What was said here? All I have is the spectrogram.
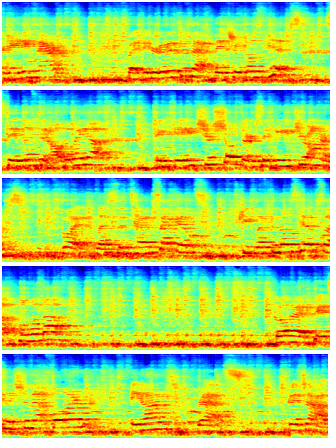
Alternating there. But if you're gonna do that, make sure those hips stay lifted all the way up. Engage your shoulders, engage your arms. Good, less than 10 seconds. Keep lifting those hips up, pull them up. Good, pay attention to that form and rest. Good job.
